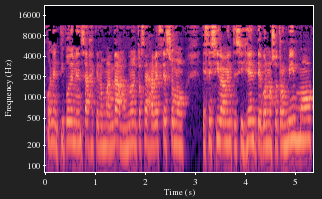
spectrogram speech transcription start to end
con el tipo de mensaje que nos mandamos, ¿no? Entonces, a veces somos excesivamente exigentes con nosotros mismos,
